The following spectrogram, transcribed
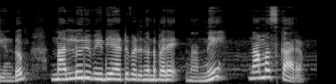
വീണ്ടും നല്ലൊരു വീഡിയോ ആയിട്ട് വരുന്നത് വരെ നന്ദി. നമസ്കാരം.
